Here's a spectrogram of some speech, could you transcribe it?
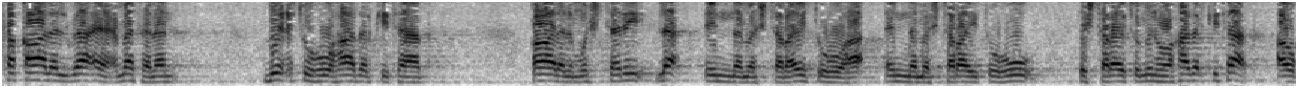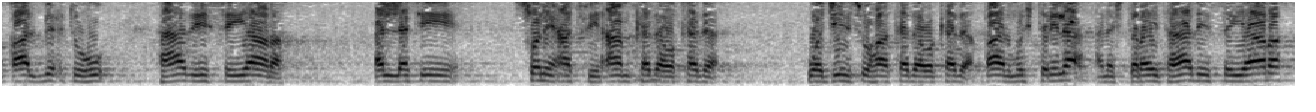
فقال البائع مثلا بعته هذا الكتاب. قال المشتري لا إنما اشتريته إنما اشتريته اشتريت منه هذا الكتاب. أو قال بعته هذه السيارة التي صنعت في عام كذا وكذا وجنسها كذا وكذا. قال المشتري لا أنا اشتريت هذه السيارة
